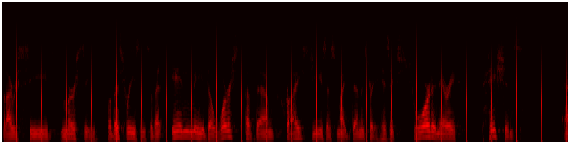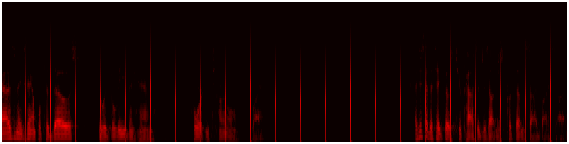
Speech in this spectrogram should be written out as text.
But I received mercy for this reason, so that in me, the worst of them, Christ Jesus might demonstrate his extraordinary patience as an example to those who would believe in him for eternal life. I just had to take those two passages out and just put them side by side.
